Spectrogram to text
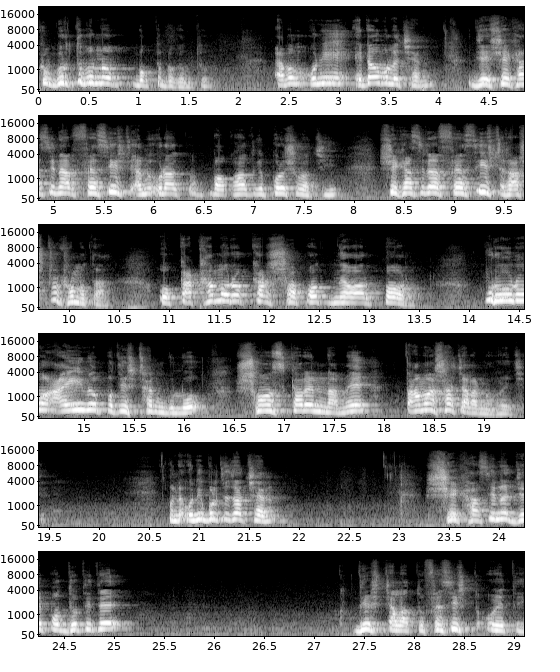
খুব গুরুত্বপূর্ণ বক্তব্য কিন্তু। এবং উনি এটাও বলেছেন যে শেখ হাসিনার ফ্যাসিস্ট, আমি ওনার কথা থেকে পড়ে শোনাচ্ছি, শেখ হাসিনার ফ্যাসিস্ট রাষ্ট্র ক্ষমতা ও কাঠামো রক্ষার শপথ নেওয়ার পর পুরনো আইন ও প্রতিষ্ঠানগুলো সংস্কারের নামে তামাশা চালানো হয়েছে। মানে উনি বলতে চাচ্ছেন, শেখ হাসিনা যে পদ্ধতিতে দেশ চালাতো ফ্যাসিস্ট ওয়েতে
